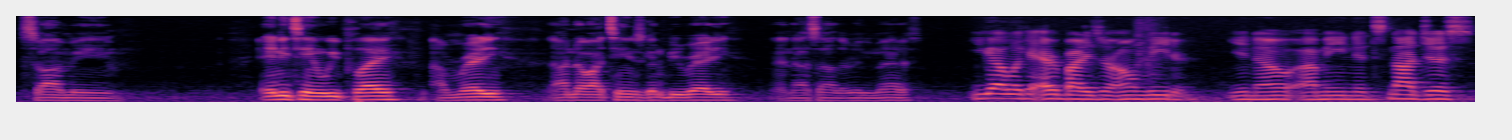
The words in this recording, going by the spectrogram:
So I mean, any team we play, I'm ready. I know our team's going to be ready, and that's all that really matters. You got to look at everybody's their own leader. You know, I mean, it's not just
